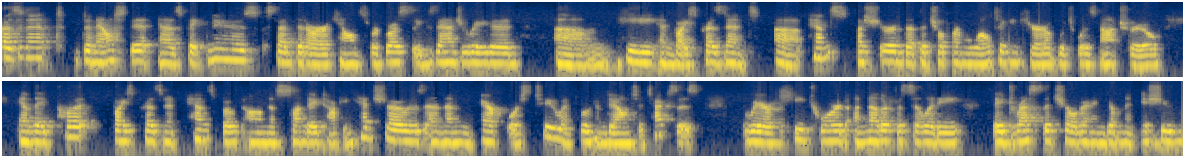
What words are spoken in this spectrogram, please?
president denounced it as fake news, said that our accounts were grossly exaggerated. Um, he and Vice President uh, Pence assured that the children were well taken care of, which was not true. And they put Vice President Pence both on the Sunday Talking Head shows and then Air Force Two and flew him down to Texas where he toured another facility. They dressed the children in government issued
